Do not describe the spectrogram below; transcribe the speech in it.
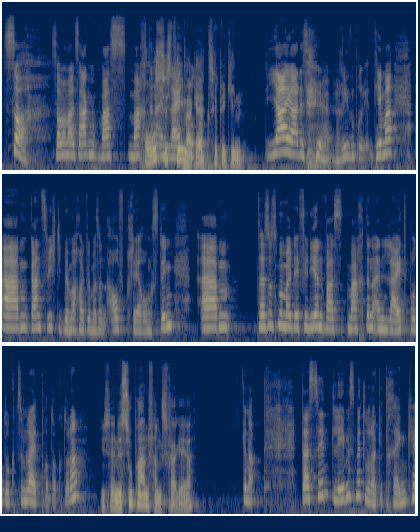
So, sollen wir mal sagen, was macht Großes denn ein Thema, Leitprodukt? gell, zu Beginn. Ja, ja, das ist ein Riesenthema. Ähm, ganz wichtig, wir machen heute immer so ein Aufklärungsding. Ähm, das müssen wir mal definieren, was macht denn ein Leitprodukt zum Leitprodukt, oder? Ist eine super Anfangsfrage, ja? Genau. Das sind Lebensmittel oder Getränke,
